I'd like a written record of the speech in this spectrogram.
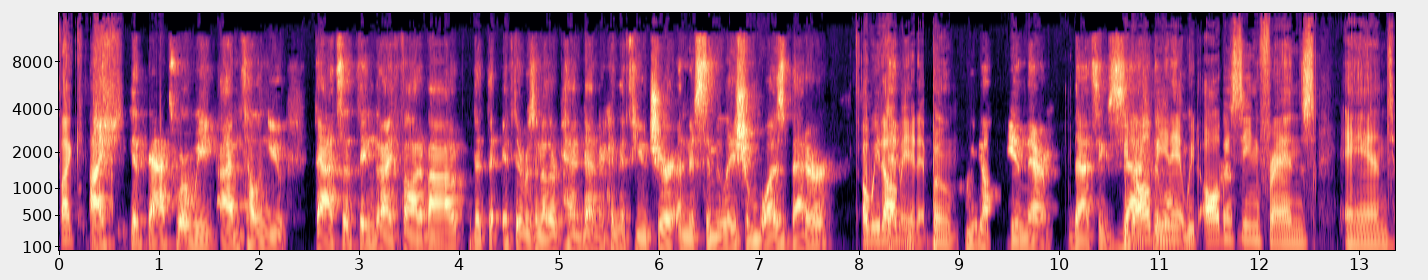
like I think that that's where we. I'm telling you, that's a thing that I thought about. That the, if there was another pandemic in the future and the simulation was better, oh, we'd all be in it. Boom. we'd all be in there. That's exactly. We'd all be in it. we- We'd all be seeing friends, and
